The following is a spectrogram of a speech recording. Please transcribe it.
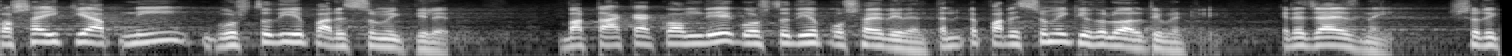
কসাইকে আপনি গোস্ত দিয়ে পারিশ্রমিক দিলেন। বা টাকা কম দিয়ে গোস্ত দিয়ে পোষায় দিলেন, তাহলে এটা পারিশ্রমিকই হলো আলটিমেটলি এটা জায়েজ নাই। শরীর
